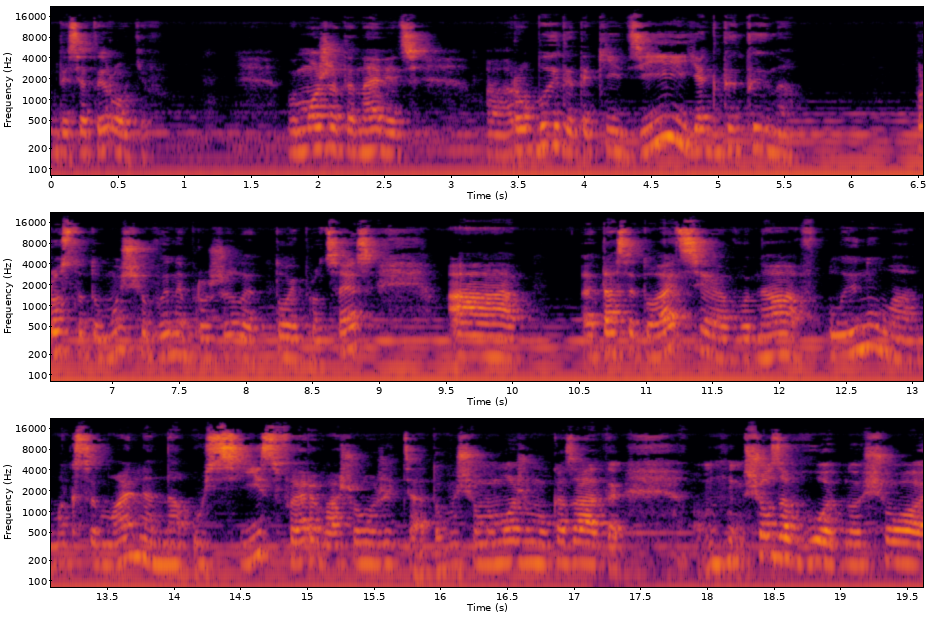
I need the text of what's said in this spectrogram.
10 років. Ви можете навіть робити такі дії, як дитина. Просто тому, що ви не прожили той процес, а та ситуація вона вплинула максимально на усі сфери вашого життя. Тому що ми можемо казати що завгодно, що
